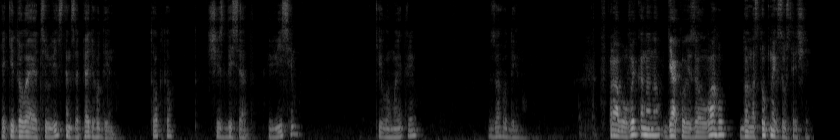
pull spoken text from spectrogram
який долає цю відстань за 5 годин? Тобто 68 кілометрів за годину. Вправо виконано. Дякую за увагу. До наступних зустрічей!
